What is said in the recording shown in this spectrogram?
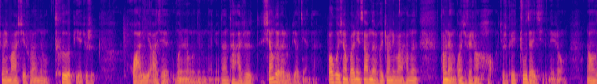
Johnny Marr 写出来那种特别就是华丽而且温柔的那种感觉，但是它还是相对来说比较简单。包括像 Bernie Sumner 和 Johnny Marr 他们，他们两个关系非常好，就是可以住在一起的那种。然后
